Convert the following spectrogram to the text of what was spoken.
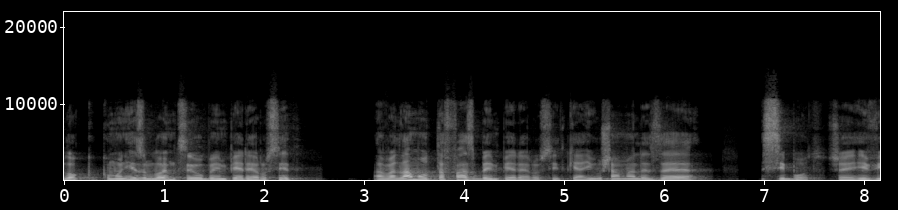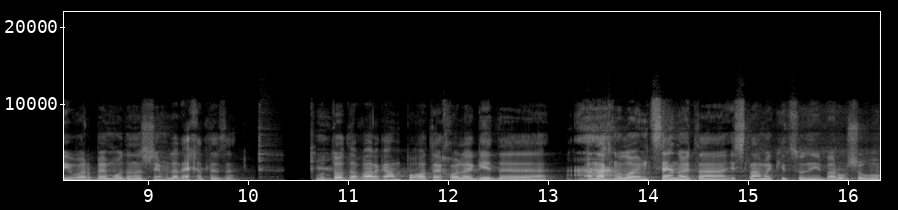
לא, קומוניזם לא המציאו באימפריה הרוסית, אבל למה הוא תפס באימפריה הרוסית? כי היו שם לזה סיבות שהביאו הרבה מאוד אנשים ללכת לזה. כן. אותו דבר גם פה, אתה יכול להגיד, אה, אנחנו לא המצאנו את האסלאם הקיצוני, ברור שהוא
